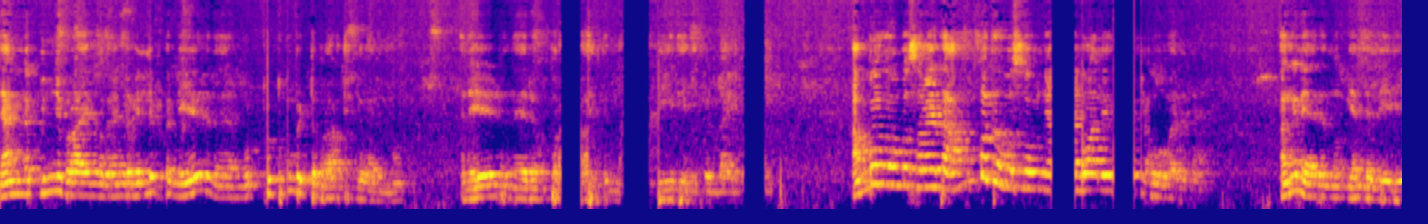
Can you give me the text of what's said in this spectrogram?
ഞാൻ എന്റെ കുഞ്ഞു പ്രായം മുതൽ എന്റെ വല്യപ്പൻ ഏഴ് നേരം മുട്ടുമ്പിട്ട് പ്രാർത്ഥിക്കുമായിരുന്നു. ഞാൻ ഏഴ് നേരം പ്രാർത്ഥിക്കുന്ന രീതി എനിക്കുണ്ടായിരുന്നു. അമ്പത് നോമ്പ് സമയത്ത് അമ്പത് ദിവസവും ഞാൻ പോകുമായിരുന്നു അങ്ങനെയായിരുന്നു എന്റെ രീതി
